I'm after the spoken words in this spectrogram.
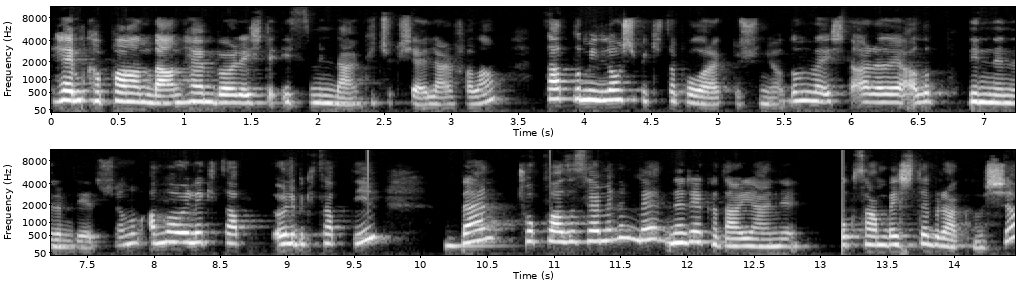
hem kapağından hem böyle işte isminden küçük şeyler falan tatlı minnoş bir kitap olarak düşünüyordum ve işte araya alıp dinlenirim diye düşünüyordum. Ama öyle kitap, öyle bir kitap değil. Ben çok fazla sevmedim ve nereye kadar yani 95'te bırakmışım.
